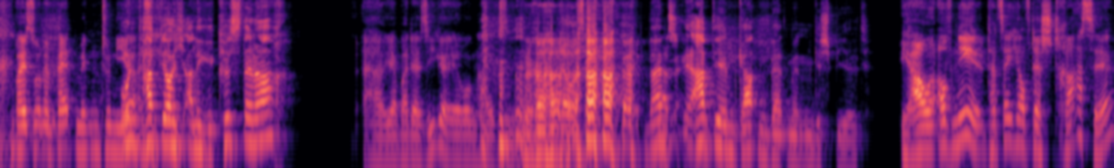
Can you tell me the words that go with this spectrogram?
bei so einem Badminton-Turnier. Und Also habt ihr euch alle geküsst danach? Äh, ja, bei der Siegerehrung halt. Nein, Was- habt ihr im Garten Badminton gespielt? ja, auf, nee, tatsächlich auf der Straße.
